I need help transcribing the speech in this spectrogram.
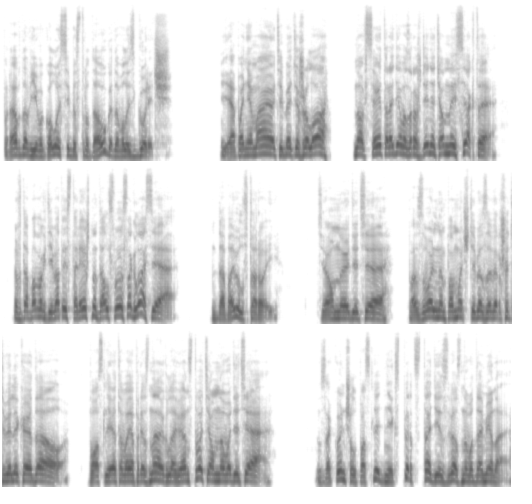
Правда, в его голосе без труда угадывалась горечь. «Я понимаю, тебе тяжело, но все это ради возрождения темной секты. Вдобавок девятый старейшина дал свое согласие!» Добавил второй. Темное дитя, позволь нам помочь тебе завершить Великое Дао. После этого я признаю главенство темного дитя!» закончил последний эксперт стадии звездного домена.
